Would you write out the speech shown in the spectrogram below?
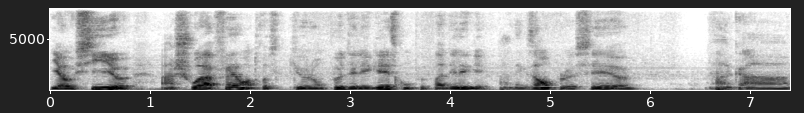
Il y a aussi un choix à faire entre ce que l'on peut déléguer et ce qu'on ne peut pas déléguer. Un exemple, c'est un,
